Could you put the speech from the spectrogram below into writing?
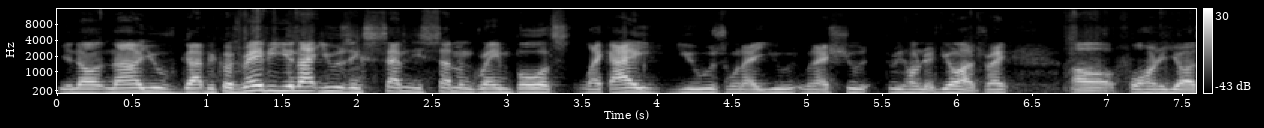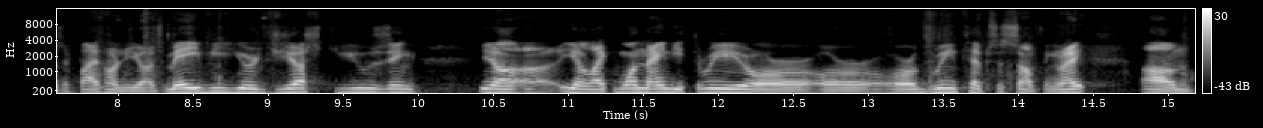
you know, now you've got because maybe you're not using 77 grain bullets like I use when I use when I shoot 300 yards, right? Uh, 400 yards or 500 yards. Maybe you're just using, you know, uh, you know, like 193 or or or green tips or something, right? Um,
